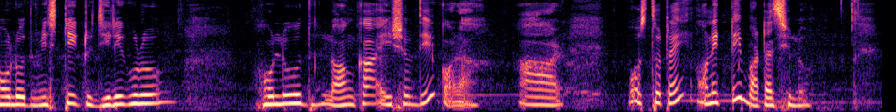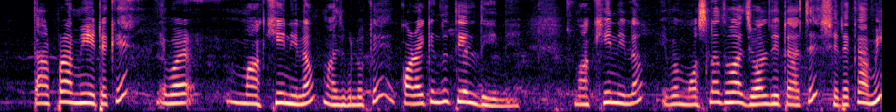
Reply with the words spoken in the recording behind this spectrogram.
হলুদ, মিষ্টি, একটু জিরে গুঁড়ো, হলুদ, লঙ্কা এইসব দিয়ে করা। আর পোস্তটাই অনেকটাই বাটা ছিল। তারপর আমি এটাকে এবার মাখিয়ে নিলাম মাছগুলোকে। কড়াই কিন্তু তেল দিইনি। মাখিয়ে নিলাম। এবার মশলা ধোয়া জল যেটা আছে সেটাকে আমি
